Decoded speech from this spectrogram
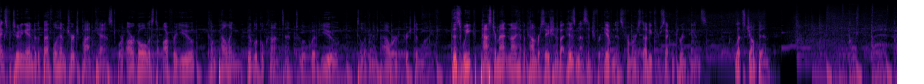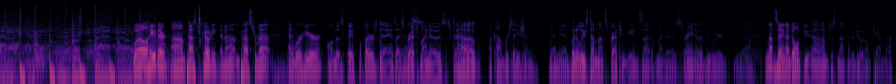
Thanks for tuning in to the Bethlehem Church Podcast, where our goal is to offer you compelling biblical content to equip you to live an empowered Christian life. This week, Pastor Matt and I have a conversation about his message, forgiveness, from our study through 2 Corinthians. Let's jump in. Well, hey there. I'm Pastor Cody, And I'm Pastor Matt. and we're here on this faithful Thursday as I scratch my nose Scratch to have a conversation. Yeah, man. But at least I'm not scratching the inside of my nose, right? Yeah, that'd be weird. Yeah. I'm not saying I don't do that. I'm just not going to do it on camera.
